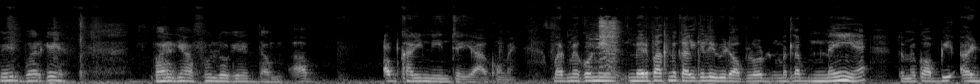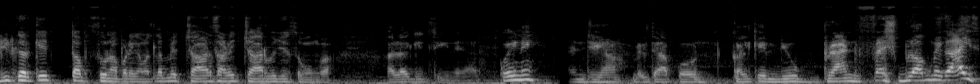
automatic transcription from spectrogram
पेट भर के, भर गया फुल हो गया एकदम। अब अब खाली नींद चाहिए आँखों में। बट मेरे को नींद, मेरे पास में कल के लिए वीडियो अपलोड मतलब नहीं है तो मेरे को अभी एडिट करके तब सोना पड़ेगा। मतलब मैं चार, साढ़े चार बजे सोऊँगा। अलग ही सीन है यार। कोई नहीं। एंड जी हाँ मिलते हैं आपको कल के न्यू ब्रांड फ्रेश ब्लॉग में guys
